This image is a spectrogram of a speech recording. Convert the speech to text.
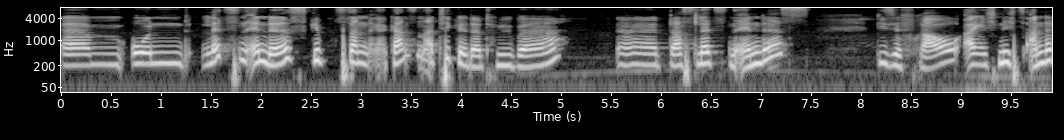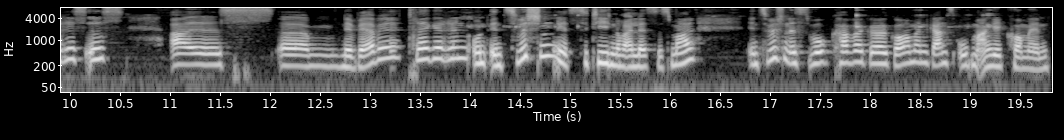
Ähm, und letzten Endes gibt es dann einen ganzen Artikel darüber, äh, dass letzten Endes diese Frau eigentlich nichts anderes ist als ähm, eine Werbeträgerin und inzwischen, jetzt zitiere ich noch ein letztes Mal, inzwischen ist Vogue Covergirl Gorman ganz oben angekommen.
